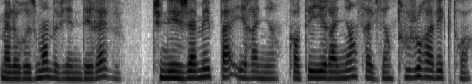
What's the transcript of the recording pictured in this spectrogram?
malheureusement, deviennent des rêves. Tu n'es jamais pas iranien. Quand tu es iranien, ça vient toujours avec toi.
